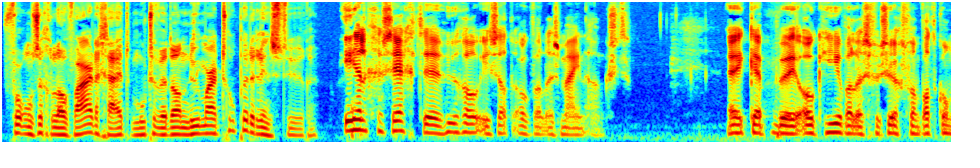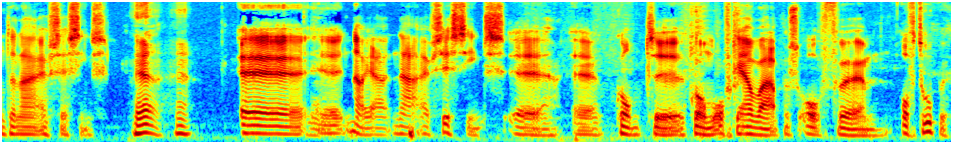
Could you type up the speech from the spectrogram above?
Voor onze geloofwaardigheid moeten we dan nu maar troepen erin sturen. Eerlijk gezegd, uh, Hugo, is dat ook wel eens mijn angst. Ik heb uh, ook hier wel eens verzucht van wat komt er na F-16's. Ja, ja. Uh, nou ja, na F-16's uh, komt, komen of kernwapens of, of troepen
